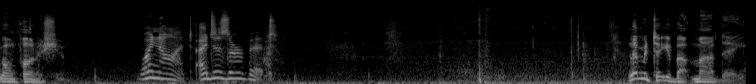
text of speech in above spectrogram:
Not going to punish you. Why not? I deserve it. Let me tell you about my day.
